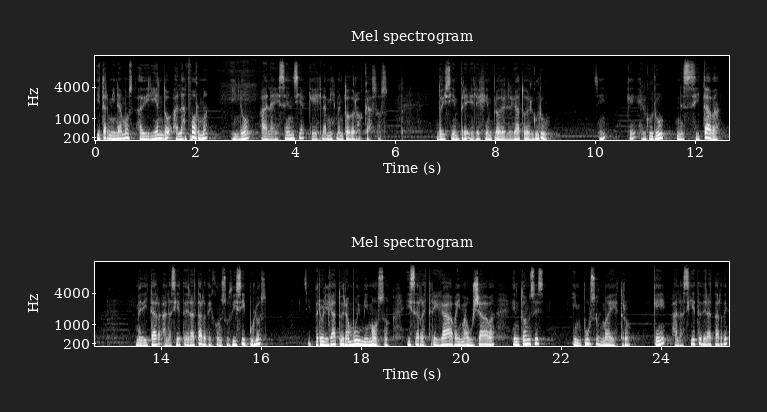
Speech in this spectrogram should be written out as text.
Y terminamos adhiriendo a la forma y no a la esencia, que es la misma en todos los casos. Doy siempre el ejemplo del gato del gurú. ¿sí? Que el gurú necesitaba meditar a las 7 de la tarde con sus discípulos, pero el gato era muy mimoso y se restregaba y maullaba, entonces impuso el maestro que a las 7 de la tarde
